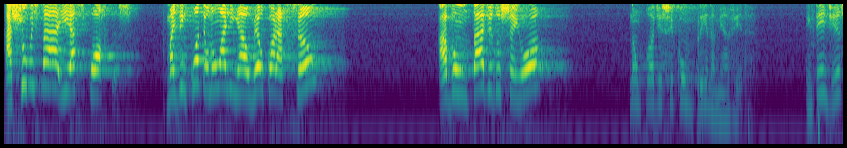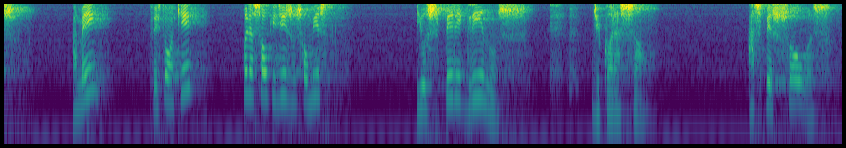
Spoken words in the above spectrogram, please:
A chuva está aí às portas. Mas enquanto eu não alinhar o meu coração à vontade do Senhor, não pode se cumprir na minha vida. Entende isso? Amém? Vocês estão aqui? Olha só o que diz o salmista. E os peregrinos de coração, as pessoas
